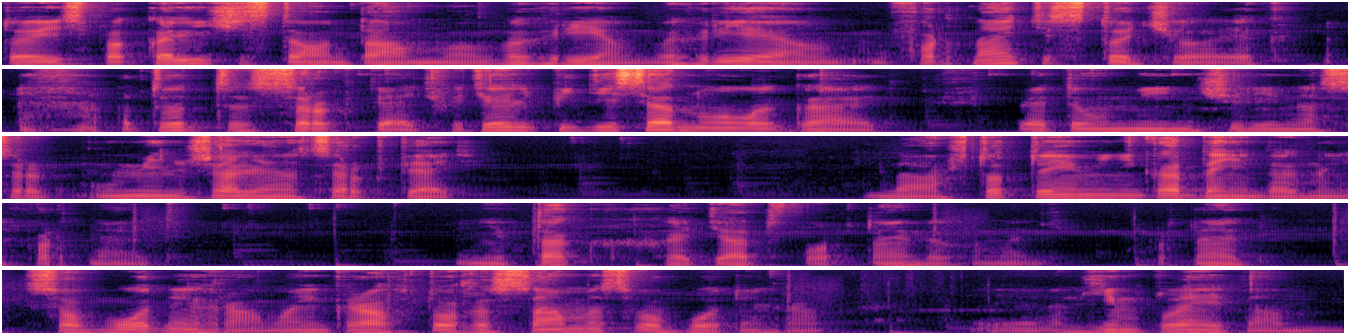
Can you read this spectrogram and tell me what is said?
то есть по количеству он там в игре в игре в Fortnite 100 человек а тут 45 хотели 50 но лагает. Поэтому уменьшили на 40 уменьшали на 45 да что-то им никогда не догнать Fortnite. Они так хотят Fortnite догнать. Fortnite свободная игра Майнкрафт тоже самая свободная игра э, геймплей там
